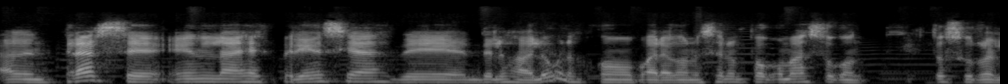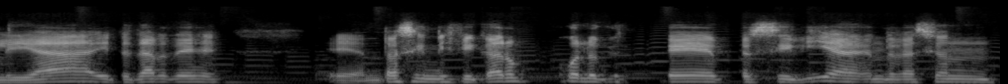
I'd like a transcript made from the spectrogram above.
adentrarse en las experiencias de, de, los alumnos, como para conocer un poco más su contexto, su realidad y tratar de eh, resignificar un poco lo que usted percibía en relación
